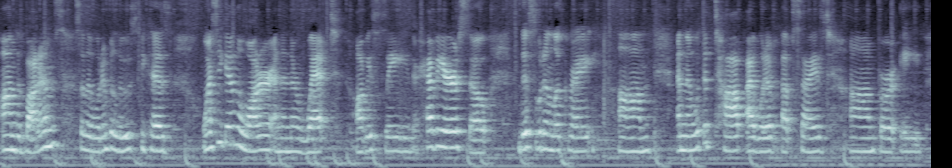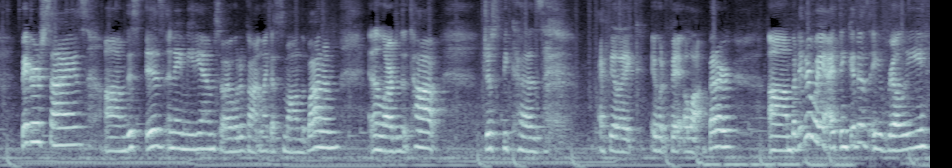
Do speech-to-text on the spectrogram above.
on the bottoms so they wouldn't be loose because once you get in the water and then they're wet, obviously they're heavier. So this wouldn't look right. Um, and then with the top, I would have upsized um, for a bigger size. Um, this is in a medium, so I would have gotten like a small on the bottom and on the top just because I feel like it would fit a lot better. Um, but either way, I think it is a really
